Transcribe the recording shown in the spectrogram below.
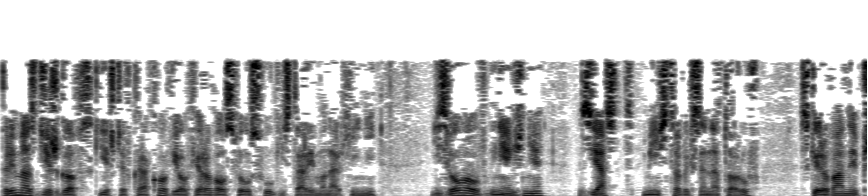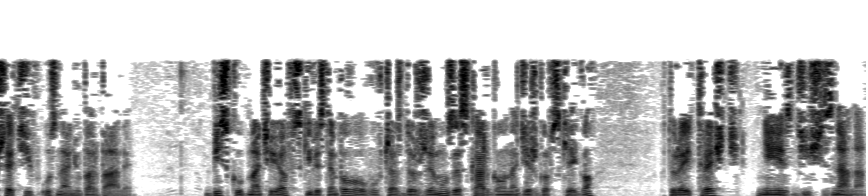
Prymas Dzierżgowski jeszcze w Krakowie ofiarował swe usługi starej monarchini i zwołał w Gnieźnie zjazd miejscowych senatorów skierowany przeciw uznaniu Barbary. Biskup Maciejowski występował wówczas do Rzymu ze skargą na Dzierżgowskiego, której treść nie jest dziś znana.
